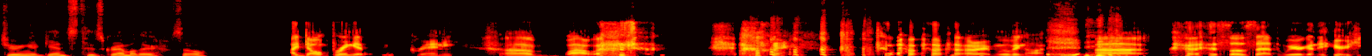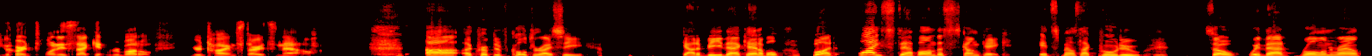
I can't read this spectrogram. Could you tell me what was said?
cheering against his grandmother. So I don't bring it, Granny. Um, wow. All right. All right, moving on. Uh, so Seth, we're gonna hear your 20 second rebuttal. Your time starts now. Ah, a cryptid culture I see. Gotta be that cannibal. But why step on the skunk ape? It smells like poodoo. So, with that rolling around,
